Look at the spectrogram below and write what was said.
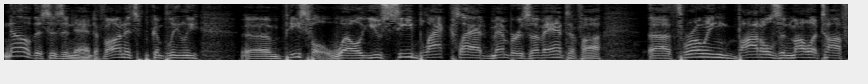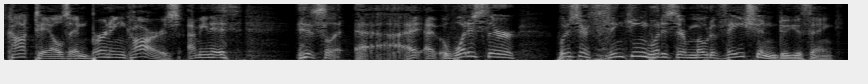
"No, this isn't Antifa. It's completely um, peaceful." Well, you see black-clad members of Antifa uh, throwing bottles and Molotov cocktails and burning cars. I mean, it, it's uh, I, I, what is their what is their thinking? What is their motivation? Do you think?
